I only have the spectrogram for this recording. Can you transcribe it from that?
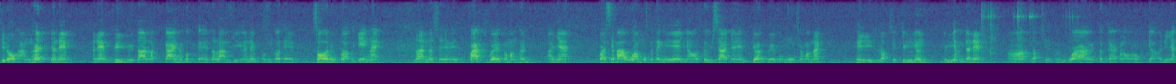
chế độ ẩn hết cho anh em. Anh em khi người ta lắc cái hay bất kể người ta làm gì anh em vẫn có thể soi được vào cái chén này là nó sẽ phát về cái màn hình ở nhà và sẽ báo qua một cái tai nghe nhỏ từ xa cho anh em chơi về bộ môn sản phẩm này. Thì lộc sẽ chứng nhân chứng nhận cho anh em. Đó lộc sẽ thử qua tất cả các loại hộp chợ đi nha.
